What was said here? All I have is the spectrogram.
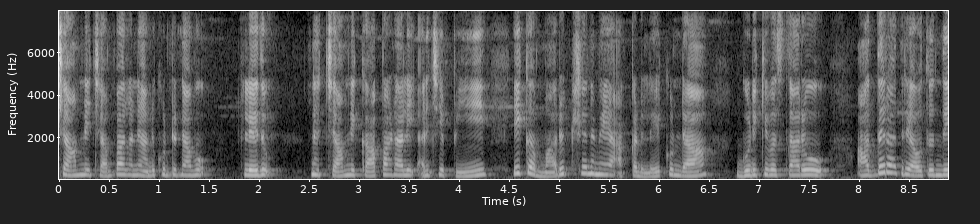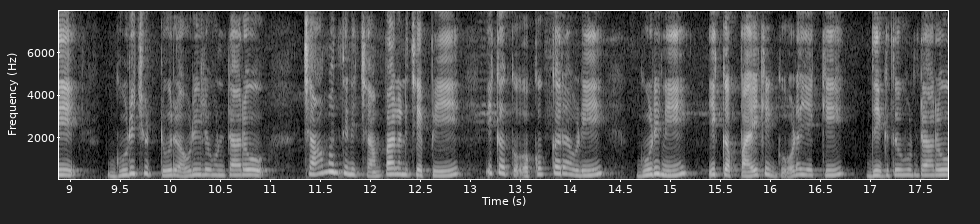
చామ్ని చంపాలని అనుకుంటున్నావు. లేదు నా చామ్ని కాపాడాలి అని చెప్పి ఇక మరుక్షణమే అక్కడ లేకుండా గుడికి వస్తారు. అర్ధరాత్రి అవుతుంది. గుడి చుట్టూ రౌడీలు ఉంటారు. చామంతిని చంపాలని చెప్పి ఇక ఒక్కొక్క రౌడీ గుడిని ఇక పైకి గోడ ఎక్కి దిగుతూ ఉంటారు.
